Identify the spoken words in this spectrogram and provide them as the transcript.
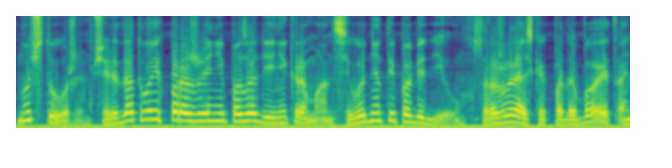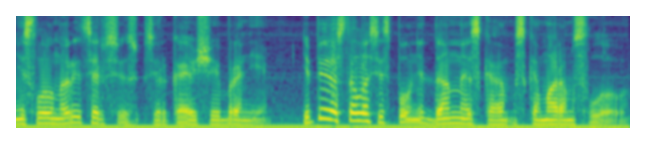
Ну что же, череда твоих поражений позади, некромант. Сегодня ты победил, сражаясь как подобает, а не словно рыцарь в сверкающей броне. Теперь осталось исполнить данное с, кам с комаром слово.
